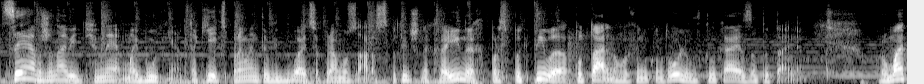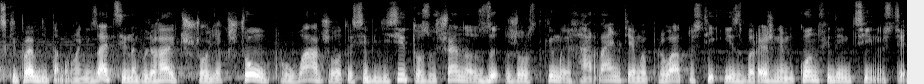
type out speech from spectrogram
Це вже навіть не майбутнє. Такі експерименти відбуваються прямо зараз. В критичних країнах перспектива тотального фінконтролю викликає запитання. Громадські певні там організації наполягають, що якщо впроваджувати CBDC, то звичайно з жорсткими гарантіями приватності і збереженням конфіденційності,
